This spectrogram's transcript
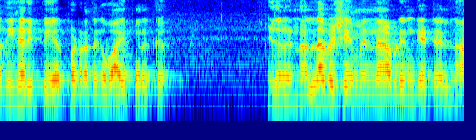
அதிகரிப்பு ஏற்படுறதுக்கு வாய்ப்பு இருக்குது இதில் நல்ல விஷயம் என்ன அப்படின்னு கேட்டேன்னா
